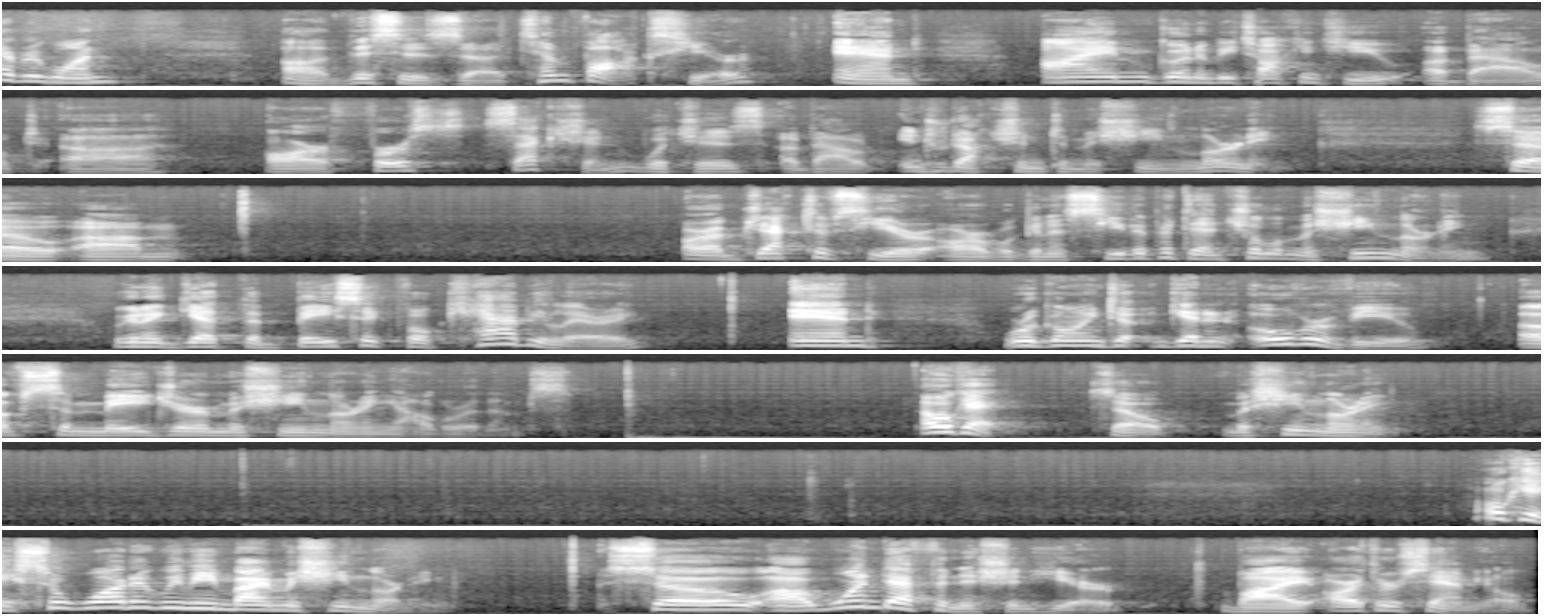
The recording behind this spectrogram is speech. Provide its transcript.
Hi, everyone. Uh, this is uh, Tim Fox here, and I'm going to be talking to you about uh, our first section, which is about Introduction to Machine Learning. So, um, our objectives here are we're going to see the potential of machine learning, we're going to get the basic vocabulary, and we're going to get an overview of some major machine learning algorithms. Okay, so machine learning. Okay, so what do we mean by machine learning? So uh, one definition here by Arthur Samuel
